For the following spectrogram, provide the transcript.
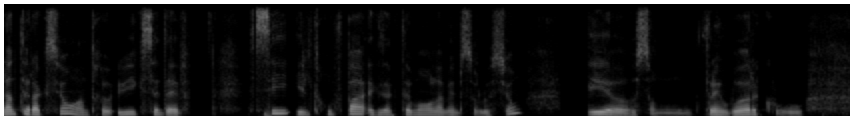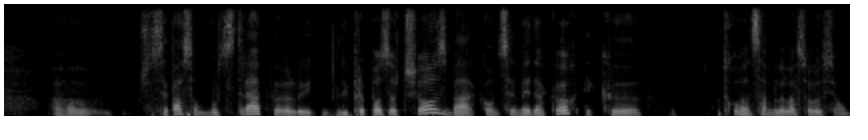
interaction entre UX et dev. S'ils ne trouvent pas exactement la même solution et son framework ou, je ne sais pas, son bootstrap, lui lui propose autre chose, bah, qu'on se met d'accord et qu'on trouve ensemble la solution.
